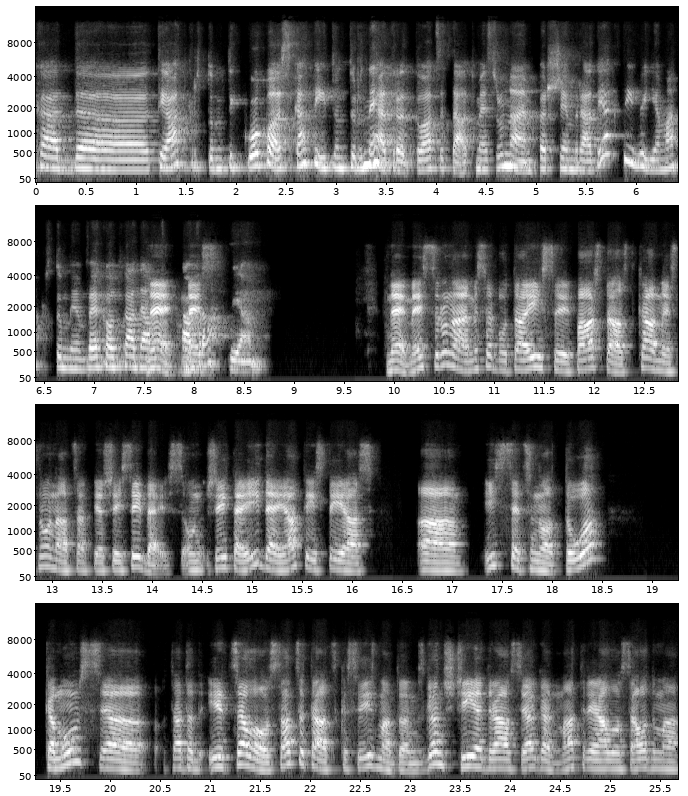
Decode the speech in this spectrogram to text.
kad uh, tie atkritumi tika kopā skatīti un tur neatrada to acetātu, mēs runājam par šiem radioaktīvajiem atkritumiem vai kaut kādām tādām akcijām. Nē, mēs runājam, es varbūt tā īsi pārstāstu, kā mēs nonācām pie šīs idejas. Un šī ideja attīstījās uh, izsecinot to, ka mums uh, tātad ir celulozes acetāts, kas ir izmantojams gan šķiedrās, ja, gan materiālos audumā,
